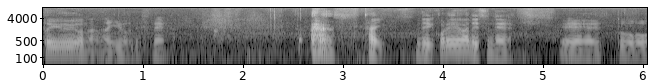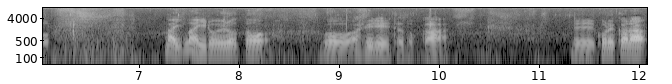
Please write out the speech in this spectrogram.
というような内容ですね。はい。でこれはですねえー、っとまあ今いろいろとアフィリエイトとかでこれから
